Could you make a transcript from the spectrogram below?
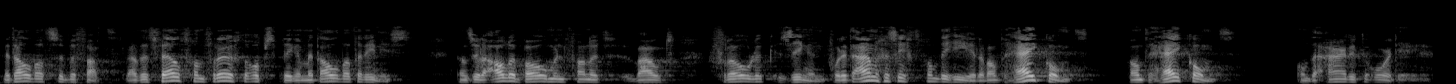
met al wat ze bevat. Laat het veld van vreugde opspringen met al wat erin is. Dan zullen alle bomen van het woud vrolijk zingen voor het aangezicht van de Heere, want Hij komt, want Hij komt om de aarde te oordelen.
